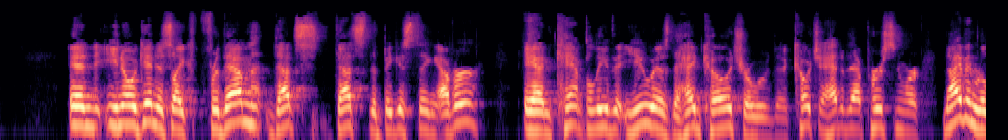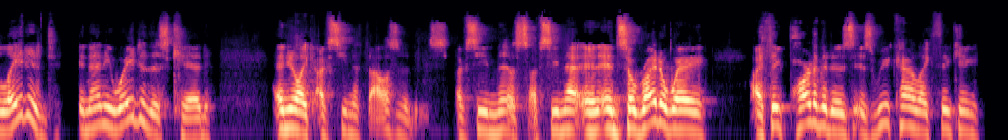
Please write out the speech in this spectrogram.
And, you know, again, it's like for them, that's, that's the biggest thing ever. And can't believe that you, as the head coach or the coach ahead of that person, were not even related in any way to this kid. And you're like, I've seen a thousand of these. I've seen this. I've seen that. And, and so right away, I think part of it is, is we kind of like thinking,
